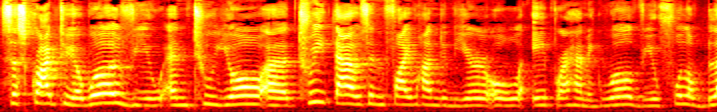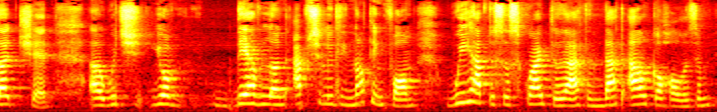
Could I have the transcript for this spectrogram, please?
subscribe to your worldview and to your uh, 3500 year old abrahamic worldview full of bloodshed uh, which you're they have learned absolutely nothing from. We have to subscribe to that and that alcoholism,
